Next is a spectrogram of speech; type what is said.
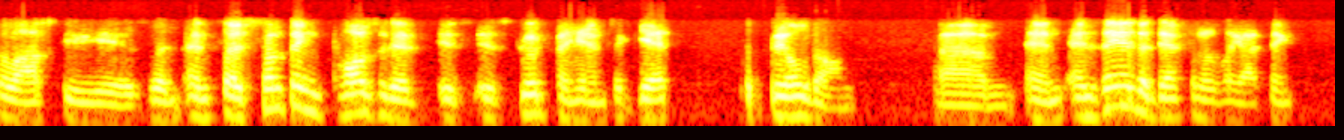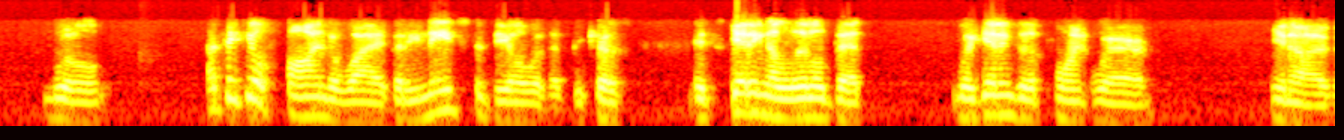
the last few years. And, and so something positive is, is good for him to get to build on. Um, and, and Xander definitely, I think, will, I think he'll find a way, but he needs to deal with it because – it's getting a little bit. We're getting to the point where, you know,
